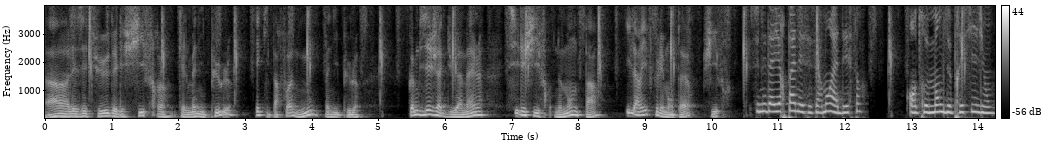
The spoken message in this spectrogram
Ah, les études et les chiffres qu'elles manipulent et qui parfois nous manipulent. Comme disait Jacques Duhamel, si les chiffres ne mentent pas, il arrive que les menteurs chiffrent. Ce n'est d'ailleurs pas nécessairement à dessein. Entre manque de précision,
